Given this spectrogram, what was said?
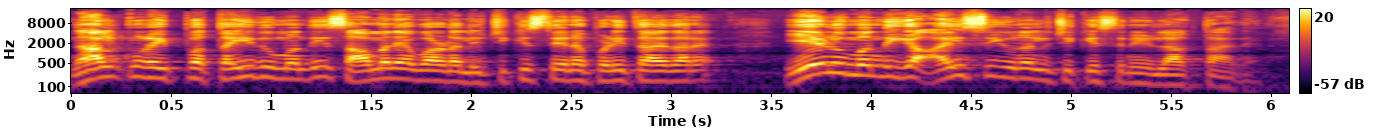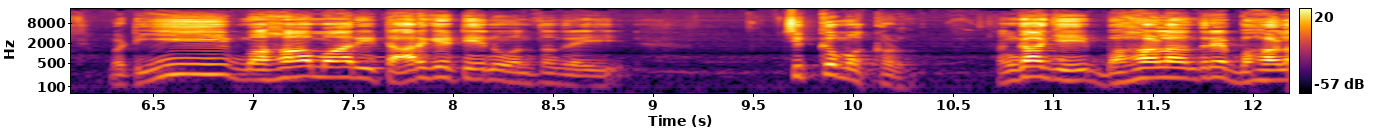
ನಾಲ್ಕುನೂರ ಇಪ್ಪತ್ತೈದು ಮಂದಿ ಸಾಮಾನ್ಯ ವಾರ್ಡಲ್ಲಿ ಚಿಕಿತ್ಸೆಯನ್ನು ಪಡಿತಾ ಇದ್ದಾರೆ. ಏಳು ಮಂದಿಗೆ ಐ ಸಿ ಯುನಲ್ಲಿ ಚಿಕಿತ್ಸೆ ನೀಡಲಾಗ್ತಾ ಇದೆ. ಬಟ್ ಈ ಮಹಾಮಾರಿ ಟಾರ್ಗೆಟ್ ಏನು ಅಂತಂದರೆ ಈ ಚಿಕ್ಕ ಮಕ್ಕಳು. ಹಾಗಾಗಿ ಬಹಳ ಅಂದರೆ ಬಹಳ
